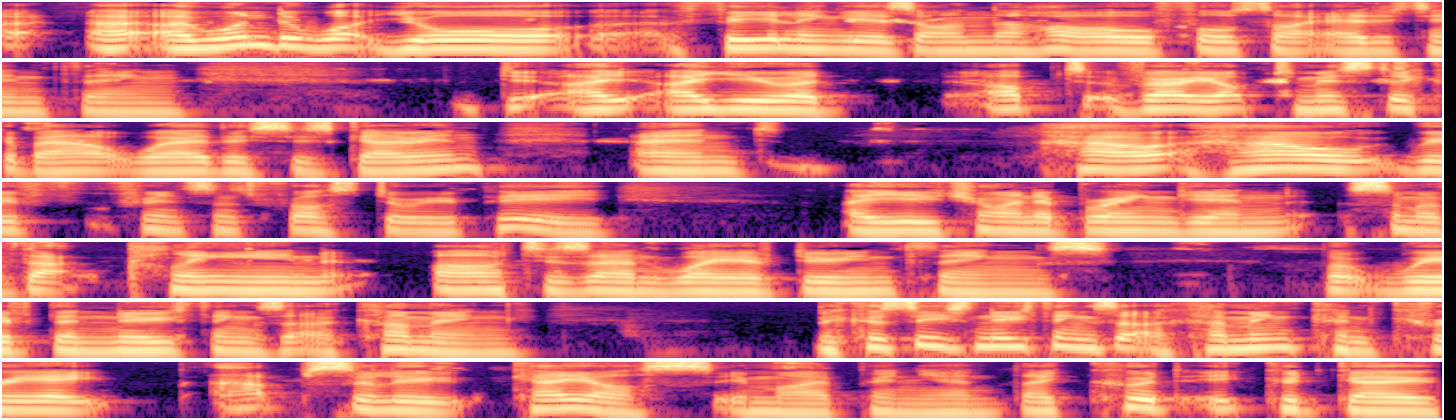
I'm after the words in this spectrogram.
I, I wonder what your uh, feeling is on the whole full site editing thing. Do, are, are, you a, opt, very optimistic about where this is going, and how how with for instance Frost WP, are you trying to bring in some of that clean artisan way of doing things, but with the new things that are coming? Because these new things that are coming can create absolute chaos in my opinion. They could it could go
